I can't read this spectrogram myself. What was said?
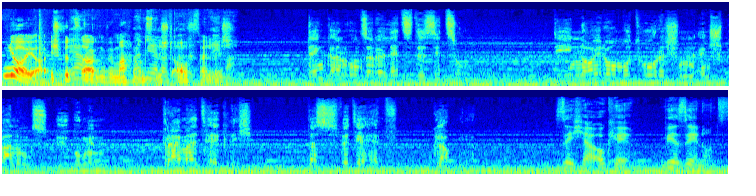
Ja, ja, ich würde Ja, sagen, wir machen uns nicht auffällig. Denk an unsere letzte Sitzung. Die neuromotorischen Entspannungsübungen. Dreimal täglich. Das wird dir helfen. Glaub mir. Sicher, okay. Wir sehen uns.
